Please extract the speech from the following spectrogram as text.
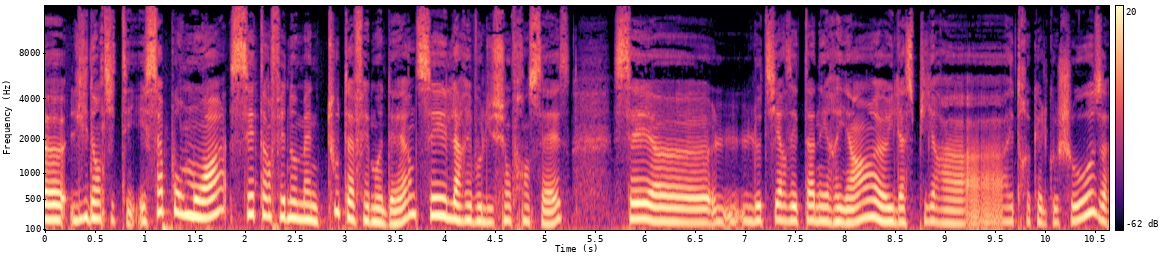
euh, l'identité. Et ça pour moi, c'est un phénomène tout à fait moderne. C'est la Révolution française. C'est euh, le tiers-État n'est rien, euh, il aspire à, être quelque chose.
